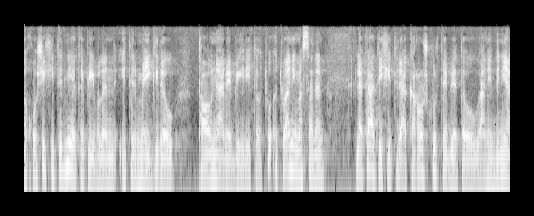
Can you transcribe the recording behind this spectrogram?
نەخۆشیکی تر نیە کە پێی بڵێن ئیتر مەیگرە و تەواو نابێ بگریتەوە تۆ ئەتوانی مەسەلەن لە کاتێکی ترا کە ڕۆژ کورتە بێتەوە و ینی دنیا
